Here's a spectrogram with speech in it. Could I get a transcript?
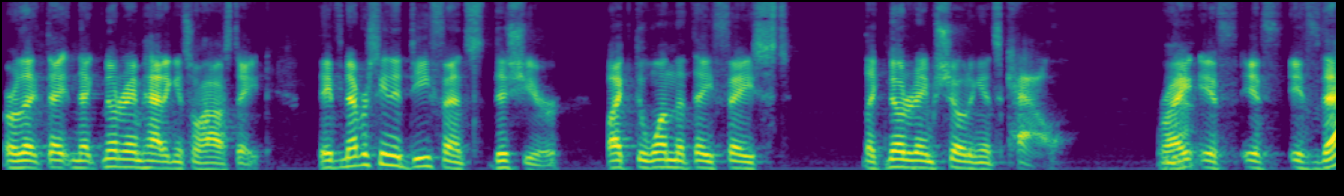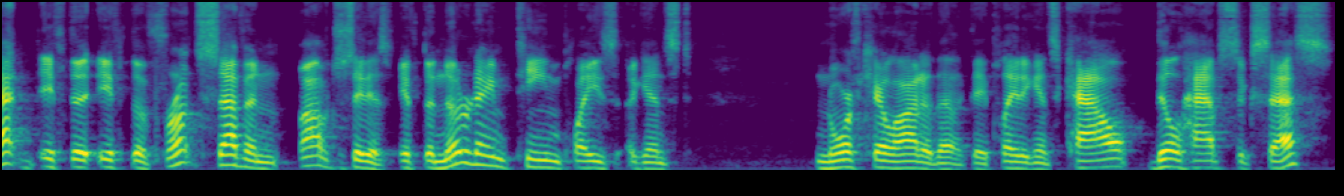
or like, they, like Notre Dame had against Ohio State. They've never seen a defense this year like the one that they faced, like Notre Dame showed against Cal. Right? Yeah. If if if that if the if the front seven, I'll just say this: if the Notre Dame team plays against North Carolina that they played against Cal, they'll have success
